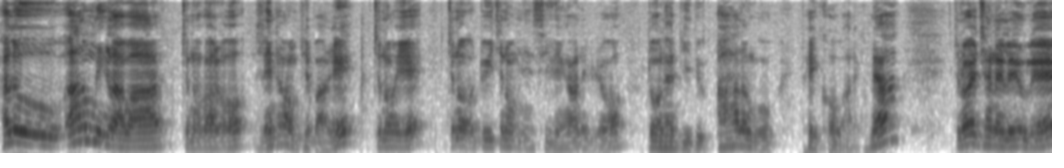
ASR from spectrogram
ဟယ်လိုအားလုံးမင်္ဂလာပါကျွန်တော်ကတော့လင်းထောင်ဖြစ်ပါတယ်ကျွန်တော်ရဲ့ကျွန်တော်အတွေ့ကျွန်တော်မြင်စီစဉ်ကနေပြီးတော့တော်လန်ပြည်သူအားလုံးကိုဖိတ်ခေါ်ပါတယ်ခင်ဗျာကျွန်တော်ရဲ့ channel လေးကိုလည်း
